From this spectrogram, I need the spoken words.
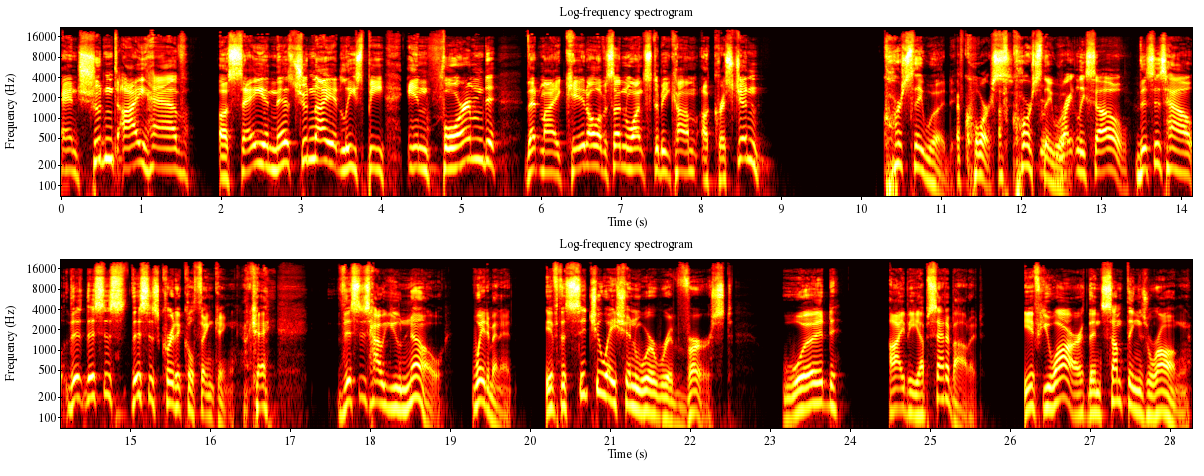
and shouldn't I have a say in this? Shouldn't I at least be informed that my kid all of a sudden wants to become a Christian? Of course they would. of course. Of course they would. Rightly so. This is how this, this is this is critical thinking, okay? This is how you know. Wait a minute. If the situation were reversed, would I be upset about it? If you are, then something's wrong.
